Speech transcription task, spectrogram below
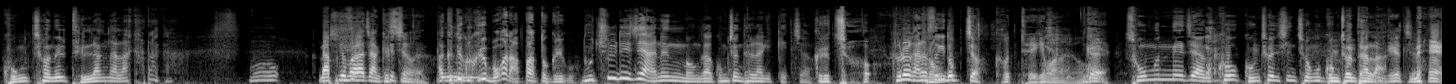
공천을 들락날락 하다가 뭐 나쁘게 말하지 않겠습니다. 그쵸. 아 근데 그- 그게 뭐가 나빠 또 그리고 노출되지 않은 뭔가 공천 탈락이겠죠. 그렇죠. 그럴 가능성이 그럼- 높죠. 그거 되게 많아요. 네. 소문 내지 않고 공천 신청 후 공천 탈락. 그렇죠. 네.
